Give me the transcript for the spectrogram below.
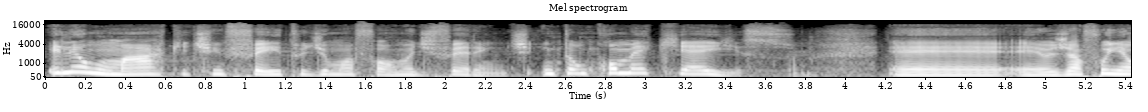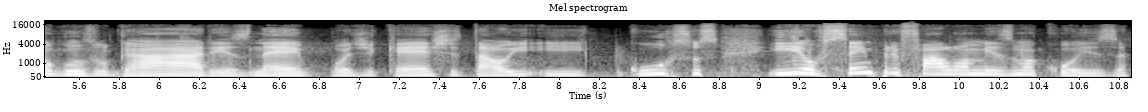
Ele é um marketing feito de uma forma diferente. Então, como é que é isso? É, eu já fui em alguns lugares, né, podcast e tal, e, e cursos, e eu sempre falo a mesma coisa.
